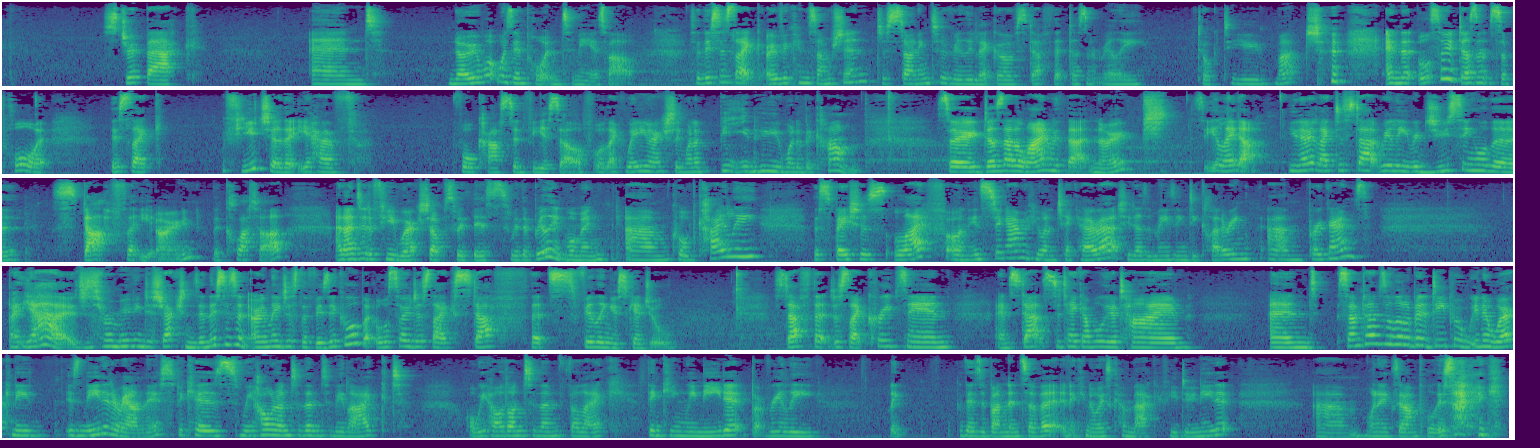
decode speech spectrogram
strip back and know what was important to me as well. So this is like overconsumption, just starting to really let go of stuff that doesn't really talk to you much. and it also doesn't support this like future that you have forecasted for yourself or like where you actually want to be and who you want to become. So, does that align with that? No. Psh, see you later. You know, like to start really reducing all the stuff that you own, the clutter. And I did a few workshops with this with a brilliant woman um, called Kylie, The Spacious Life on Instagram if you want to check her out. She does amazing decluttering um, programs but yeah, just removing distractions. And this isn't only just the physical, but also just like stuff that's filling your schedule. Stuff that just like creeps in and starts to take up all your time. And sometimes a little bit of deeper inner work need is needed around this because we hold on to them to be liked, or we hold on to them for like thinking we need it, but really like there's abundance of it and it can always come back if you do need it. Um, one example is like,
